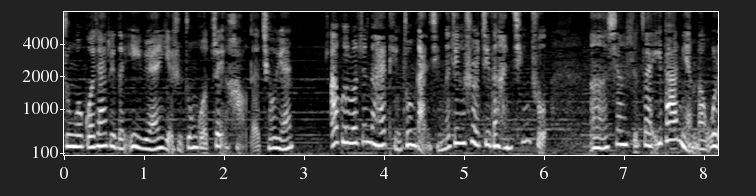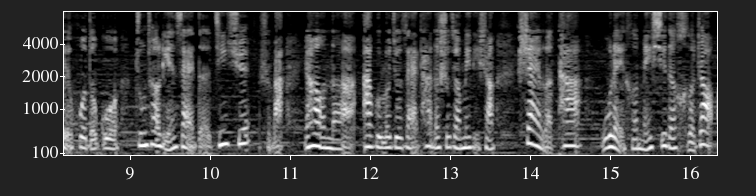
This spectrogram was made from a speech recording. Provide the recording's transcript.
中国国家队的一员，也是中国最好的球员。阿圭罗真的还挺重感情的，这个事儿记得很清楚。嗯，像是在一八年吧，吴磊获得过中超联赛的金靴，是吧？然后呢，阿圭罗就在他的社交媒体上晒了他吴磊和梅西的合照，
